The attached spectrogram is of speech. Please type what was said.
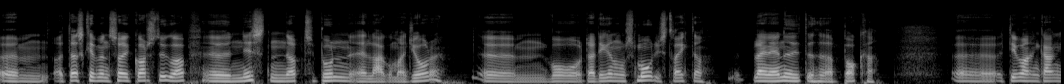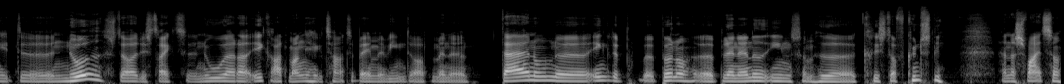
Øhm, og der skal man så et godt stykke op, øh, næsten op til bunden af Lago Maggiore, øh, hvor der ligger nogle små distrikter, blandt andet et, der hedder Boca. Øh, det var engang et øh, noget større distrikt. Nu er der ikke ret mange hektar tilbage med vin deroppe, men øh, der er nogle øh, enkelte øh, bønder, øh, blandt andet en, som hedder Christoph Künstli. Han er schweizer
